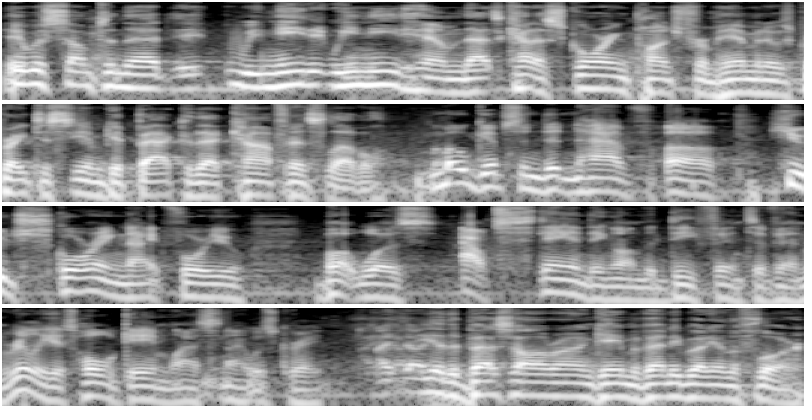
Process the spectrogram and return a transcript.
It was something that it, we needed. We need him. That kind of scoring punch from him, and it was great to see him get back to that confidence level. Mo Gibson didn't have a huge scoring night for you, but was outstanding on the defensive end. Really, his whole game last night was great. I thought he had the best all-around game of anybody on the floor,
